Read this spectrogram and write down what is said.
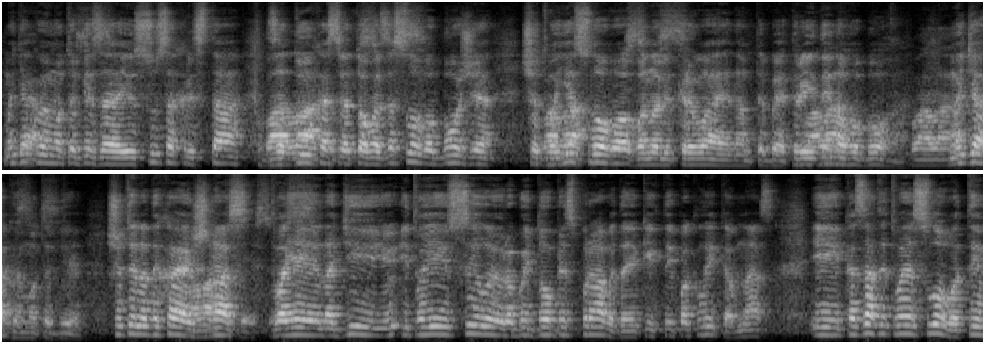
Ми дякуємо Тобі за Ісуса Христа, за Духа Святого, за Слово Боже, що Твоє Слово, воно відкриває нам Тебе, триєдиного Бога. Ми дякуємо Тобі, що Ти надихаєш нас. Твоєю надією і Твоєю силою робити добрі справи, до яких Ти покликав нас, і казати Твоє Слово тим,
